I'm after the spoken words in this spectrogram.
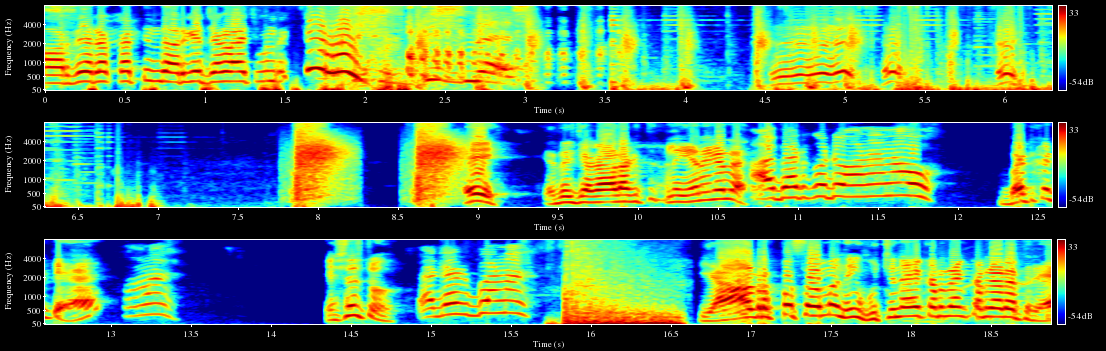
ಅವ್ರದೇ ರೊಕ್ಕ ತಿಂದ ಅವ್ರಿಗೆ ಜಗಳ ಹಚ್ಚಿ ಬಂದ ಏಯ್ ಜಗಳ ಆ ನಾವು ಎರಡ್ ರೂಪಾಯಿ ಸಾಮಾನ್ ನೀ ಹುಚ್ಚಿನಾಯ ಕಡ್ದಂಗ್ ಕಡ್ದಾಡತ್ರಿ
